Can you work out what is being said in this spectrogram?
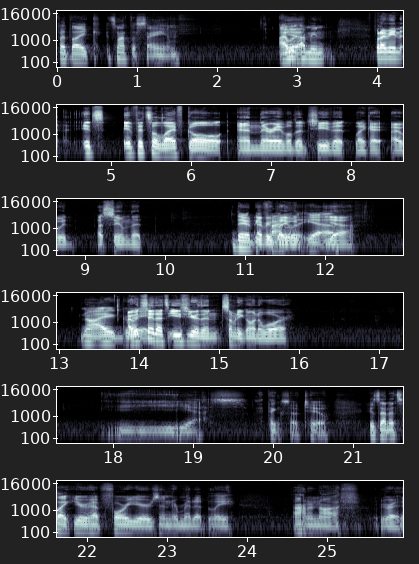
but like it's not the same. I would. Yeah. I mean, But I mean it's if it's a life goal and they're able to achieve it, like I, I would assume that They would be everybody fine with would. it. Yeah. yeah. No, I agree. I would say that's easier than somebody going to war. Yes, I think so too. Because then it's like you have four years intermittently on and off, Right.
